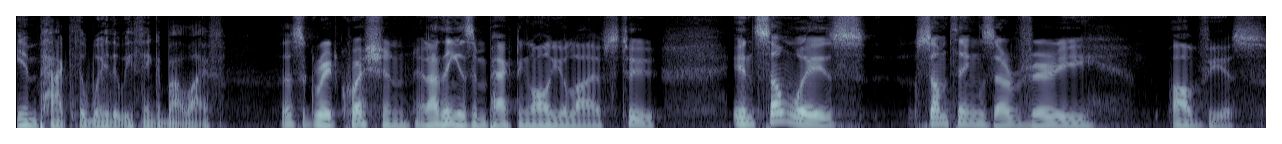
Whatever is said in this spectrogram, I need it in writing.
impact the way that we think about life? That's a great question, and I think it's impacting all your lives too. In some ways, some things are very obvious.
